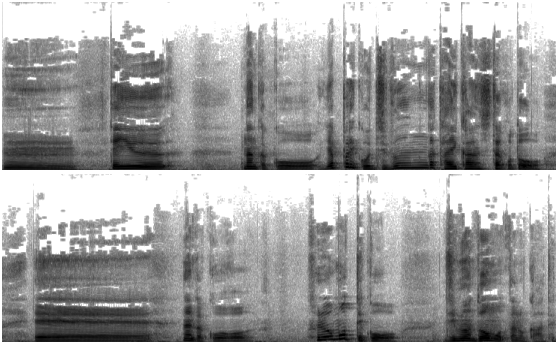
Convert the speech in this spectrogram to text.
うん、っていう、なんかこう、やっぱりこう自分が体感したことを、えー、なんかこう、それをもってこう、自分はどう思ったのかって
